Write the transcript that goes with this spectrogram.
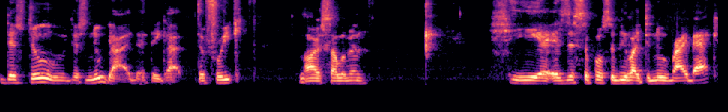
this dude, this new guy that they got, the freak, Lars Sullivan. He uh, is this supposed to be like the new Ryback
